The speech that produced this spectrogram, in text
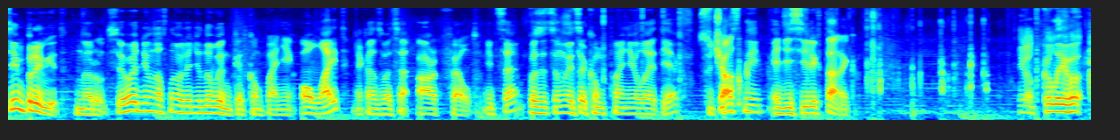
Всім привіт, народ! Сьогодні у нас на огляді новинка від компанії All-Light, яка називається ArcFeld. І це позиціонується компанією All-Light як сучасний EDC ліхтарик. І от коли його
